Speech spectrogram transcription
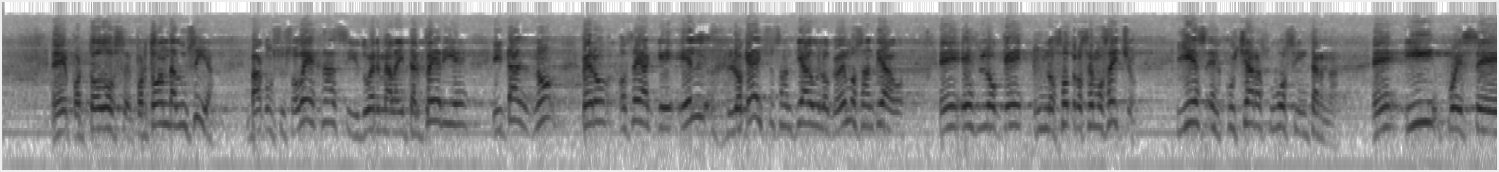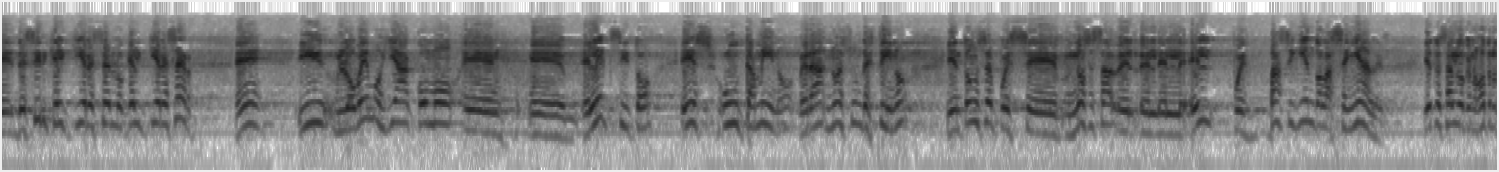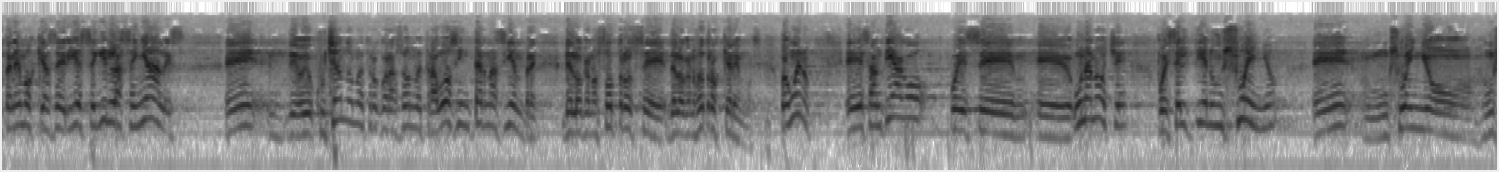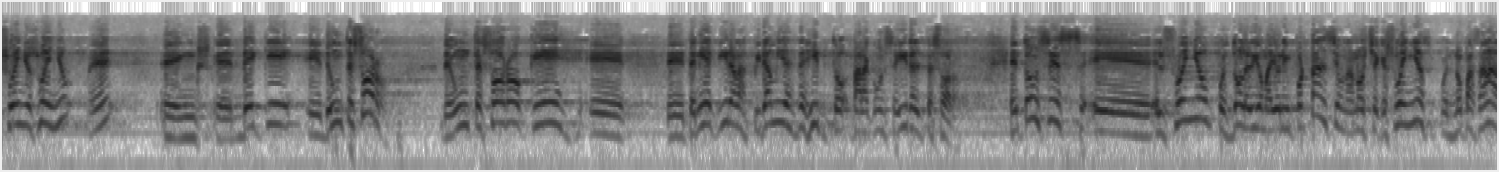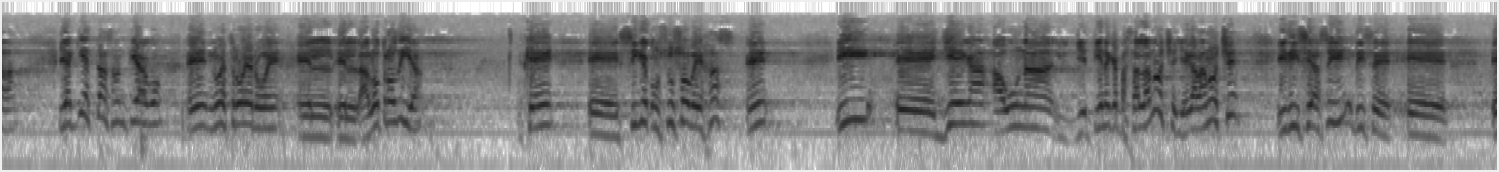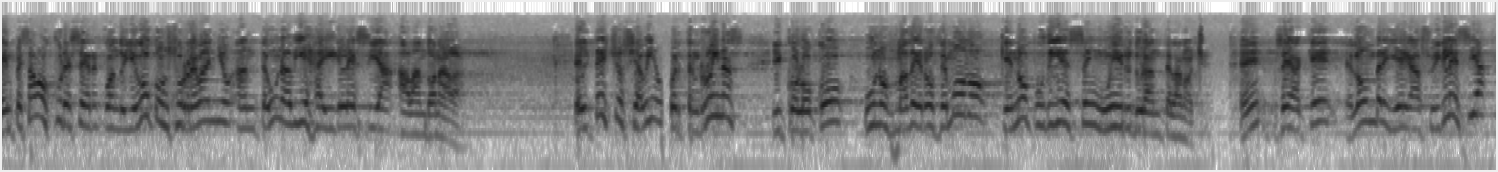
por todos, por toda Andalucía. Va con sus ovejas y duerme a la intemperie y tal, ¿no? Pero, o sea que él, lo que ha hecho Santiago y lo que vemos Santiago es lo que nosotros hemos hecho y es escuchar a su voz interna. ¿eh? y pues eh, decir que Él quiere ser lo que Él quiere ser. ¿Eh? Y lo vemos ya como el éxito es un camino, ¿verdad? No es un destino. Y entonces pues no se sabe, Él pues va siguiendo las señales. Y esto es algo que nosotros tenemos que hacer y es seguir las señales. escuchando nuestro corazón, nuestra voz interna siempre de lo que nosotros, de lo que nosotros queremos. Pues bueno, Santiago, pues una noche, pues él tiene un sueño eh, un sueño, un sueño, sueño, eh, eh, de que, de un tesoro, de un tesoro que tenía que ir a las pirámides de Egipto para conseguir el tesoro. Entonces, el sueño, pues no le dio mayor importancia, una noche que sueñas, pues no pasa nada. Y aquí está Santiago, nuestro héroe, el, al otro día, que sigue con sus ovejas, y eh, llega a una, tiene que pasar la noche, llega la noche y dice así, dice, eh, empezaba a oscurecer cuando llegó con su rebaño ante una vieja iglesia abandonada. El techo se había puesto en ruinas y colocó unos maderos de modo que no pudiesen huir durante la noche. ¿eh? O sea que el hombre llega a su iglesia,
